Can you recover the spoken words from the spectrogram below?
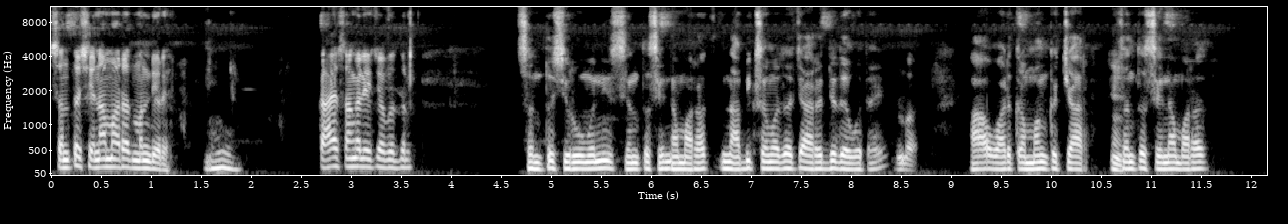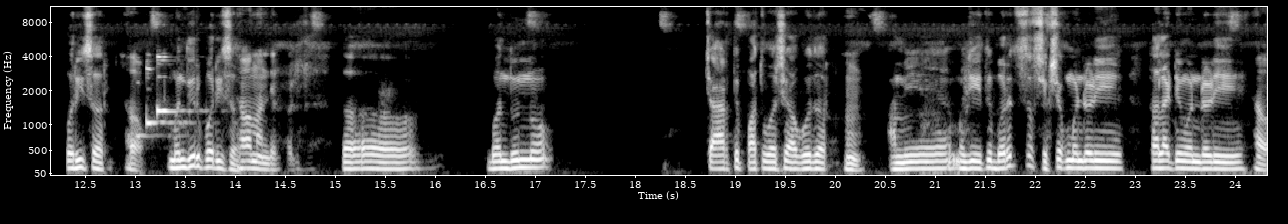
संत सेना महाराज मंदिर आहे. हो. काय सांगाल याच्याबद्दल? संत शिरोमणी संत सेना महाराज नाभिक समाजाचे आराध्य दैवत आहे. बर. हा वार्ड क्रमांक चार हं. संत सेना महाराज परिसर हो. मंदिर परिसर. हा मंदिर परिसर. तर बंधूंनो चार ते पाच वर्ष अगोदर. आम्ही म्हणजे इथे बरेच शिक्षक मंडळी तलाठी मंडळी हो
